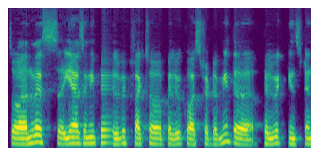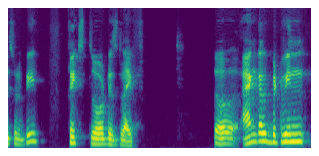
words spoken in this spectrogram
So unless he has any pelvic fracture or pelvic osteotomy, the pelvic incidence will be fixed throughout his life. So angle between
